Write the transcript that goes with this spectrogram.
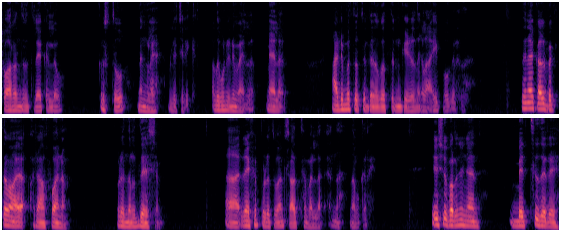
സ്വാതന്ത്ര്യത്തിലേക്കല്ലോ ക്രിസ്തു നിങ്ങളെ വിളിച്ചിരിക്കുന്നു. അതുകൊണ്ട് ഇനി മേല മേലാൽ അടിമത്വത്തിന്റെ മുഖത്തിന് കീഴിൽ നിങ്ങളായി പോകരുത് ഇതിനേക്കാൾ വ്യക്തമായ ഒരാഹ്വാനം ഒരു നിർദ്ദേശം രേഖപ്പെടുത്തുവാൻ സാധ്യമല്ല എന്ന് നമുക്കറിയാം. യേശു പറഞ്ഞു ഞാൻ ബദ്ധിതരെ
